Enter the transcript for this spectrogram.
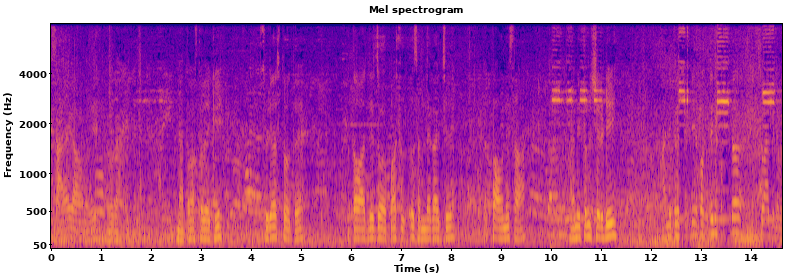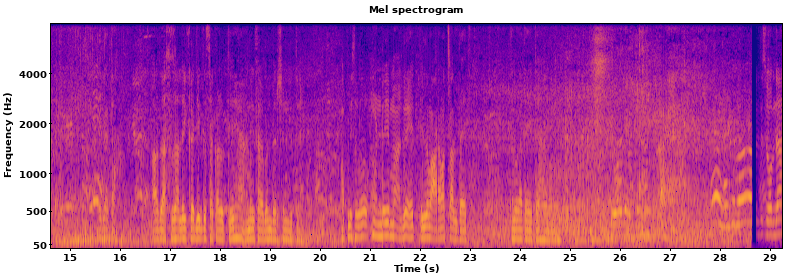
आता साया गावामध्ये बघा. आता मस्तपैकी सूर्यास्त होतोय. आता वाजले जवळपास संध्याकाळचे पावणे सहा. आणि इथून शिर्डी आणि इथून शिर्डी फक्त आणि फक्त सोळा किलोमीटर आहे. आता. आज असं झालं की कधी एकदा सकाळ होते आणि साहेबांनी दर्शन घेते आपली सर्व मंडळी मागं आहेत एकदम आरामात चालत आहेत बघा आता येत. आहे सोमदा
